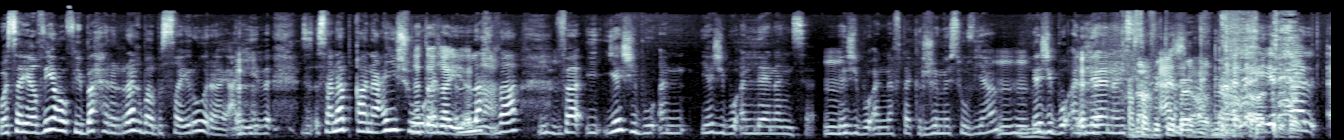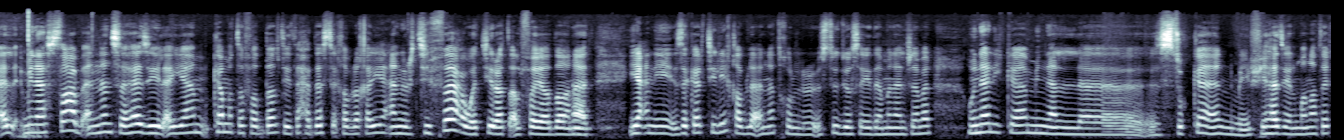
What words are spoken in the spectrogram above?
وسيضيع في بحر الرغبة بالصيرورة. يعني إذا سنبقى نعيش نتغير، اللحظة. فيجب أن يجب أن لا ننسى. يجب أن نفتكر. je me souviens يجب أن لا ننسى. نعم. نعم. من الصعب أن ننسى هذه الأيام. كما تفضلت تحدثت قبل قليل عن ارتفاع وتيرة الفيضانات. يعني ذكرت لي قبل أن ندخل الاستوديو سيدة منى الجمل هنالك من ال- السكان في هذه المناطق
